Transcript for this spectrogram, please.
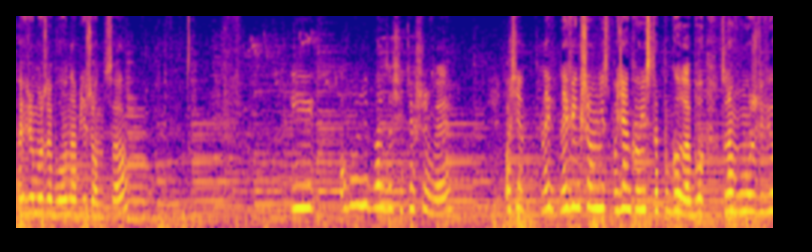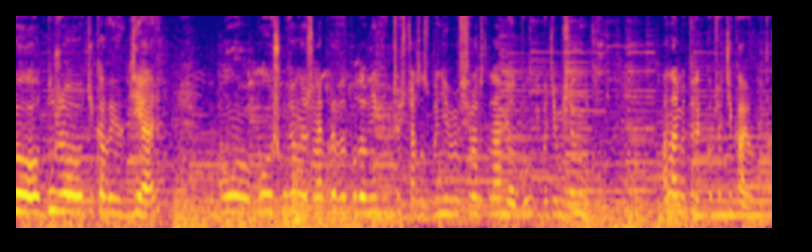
Także można było na bieżąco. I ogólnie bardzo się cieszymy. Właśnie naj, największą niespodzianką jest ta pogoda, bo to nam umożliwiło dużo ciekawych gier. Było, było już mówione, że najprawdopodobniej większość czasu spędzimy w środku namiotu i będziemy się nudzić. A namioty lekko przeciekają i tak.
